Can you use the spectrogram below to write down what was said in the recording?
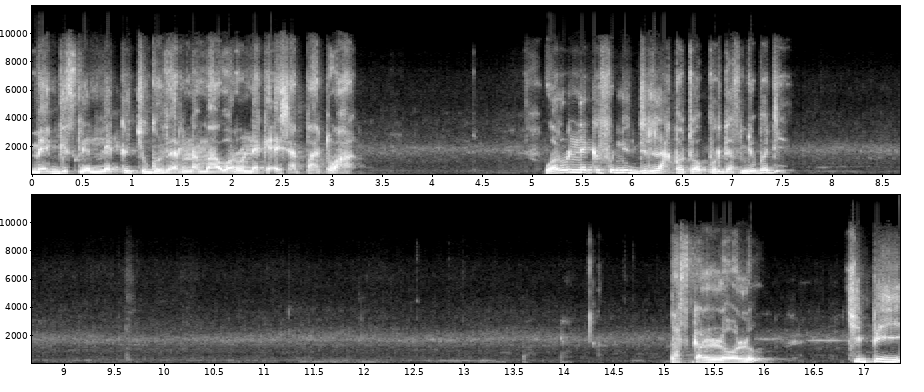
mais gis nga nekk ci gouvernement warul nekk échappatoire warul nekk fu nit di làqatoo pour def njubadi parce que loolu ci pays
